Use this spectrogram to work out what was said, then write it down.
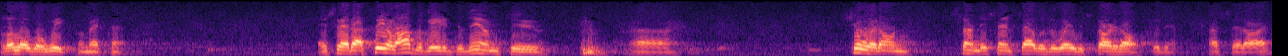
a little over a week from that time. He said, I feel obligated to them to uh, show it on Sunday since that was the way we started off with them. I said, all right.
